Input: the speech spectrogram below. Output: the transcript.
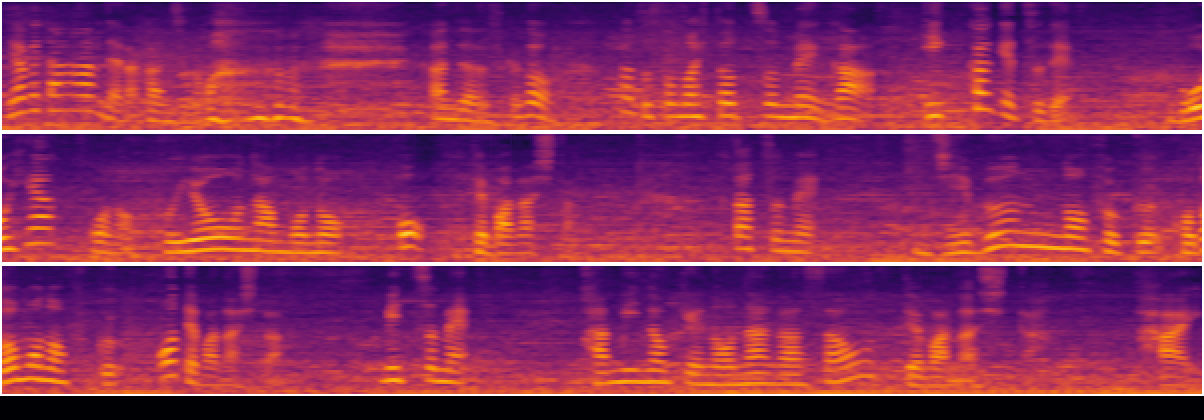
うん、やめたみたいな感じの 感じなんですけどまずその1つ目が1ヶ月で500個の不要なものを手放した。2つ目自分の服子供の服を手放した。3つ目髪の毛の長さを手放した。はい。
